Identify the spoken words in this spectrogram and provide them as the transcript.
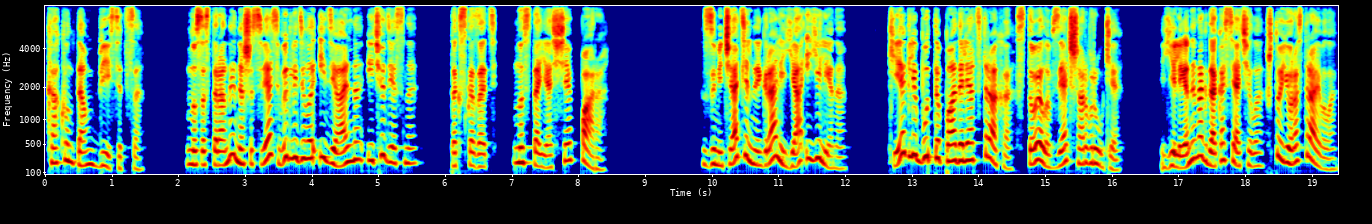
как он там бесится. Но со стороны наша связь выглядела идеально и чудесно. Так сказать, настоящая пара. Замечательно играли я и Елена. Кегли будто падали от страха, стоило взять шар в руки. Елена иногда косячила, что ее расстраивало,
